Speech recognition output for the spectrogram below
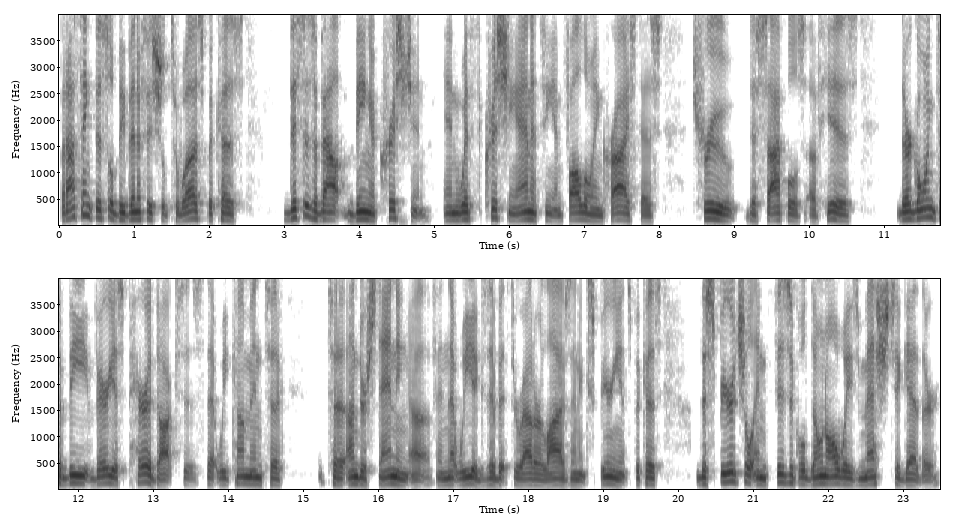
But I think this will be beneficial to us because this is about being a Christian. And with Christianity and following Christ as true disciples of His, there are going to be various paradoxes that we come into to understanding of and that we exhibit throughout our lives and experience because the spiritual and physical don't always mesh together.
